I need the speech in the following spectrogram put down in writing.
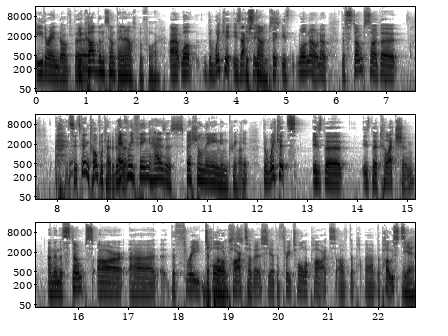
either end of the. you called them something else before. uh, well, the wicket is actually stumps. the- is well, no, no. The stumps are the. It's, it's getting complicated, isn't it? Everything has a special name in cricket. The wickets is the is the collection, and then the stumps are uh, the three The taller posts. parts of it. Yeah, the three taller parts of the uh, the posts. Yeah.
